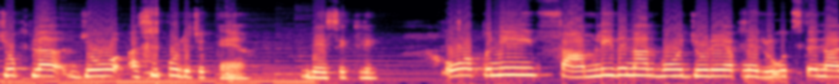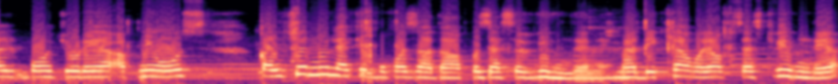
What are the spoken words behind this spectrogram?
ਜੋ ਪਲ- ਜੋ ਅਸੀਂ ਭੁੱਲ ਚੁੱਕੇ ਆ ਬੇਸਿਕਲੀ ਉਹ ਆਪਣੀ ਫੈਮਿਲੀ ਦੇ ਨਾਲ ਬਹੁਤ ਜੁੜੇ ਆ, ਆਪਣੇ ਰੂਟਸ ਦੇ ਨਾਲ ਬਹੁਤ ਜੁੜੇ ਆ ਆਪਣੇ ਉਸ ਕਲਚਰ ਨੂੰ ਲੈ ਕੇ ਬਹੁਤ ਜ਼ਿਆਦਾ ਪੋਜੈਸਿਵ ਵੀ ਹੁੰਦੇ ਨੇ। ਮੈਂ ਦੇਖਿਆ ਹੋਇਆ ਆਬਸੈਸਡ ਵੀ ਹੁੰਦੇ ਆ।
